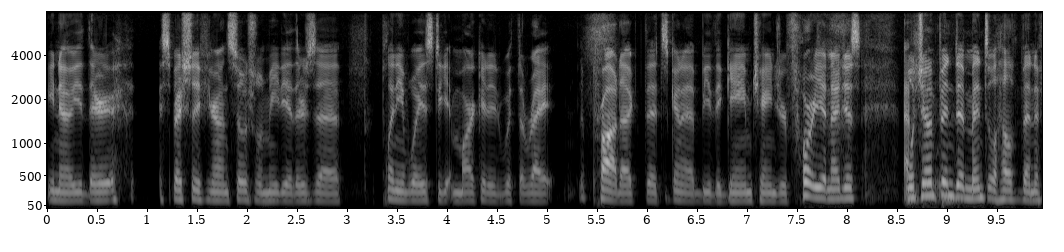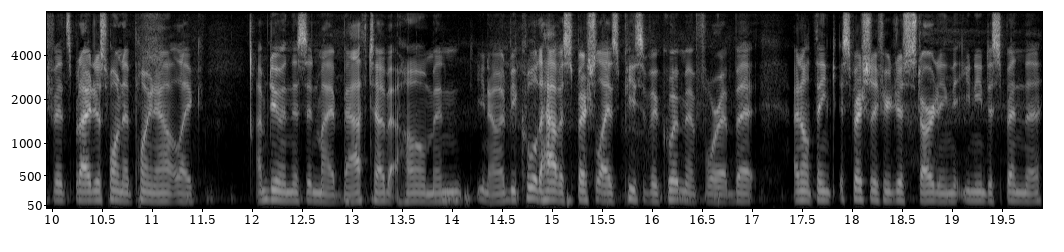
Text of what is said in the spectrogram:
you know, there, especially if you're on social media, there's uh, plenty of ways to get marketed with the right product that's gonna be the game changer for you. And I just, we'll jump into mental health benefits, but I just want to point out like. I'm doing this in my bathtub at home, and you know it'd be cool to have a specialized piece of equipment for it. But I don't think, especially if you're just starting, that you need to spend the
